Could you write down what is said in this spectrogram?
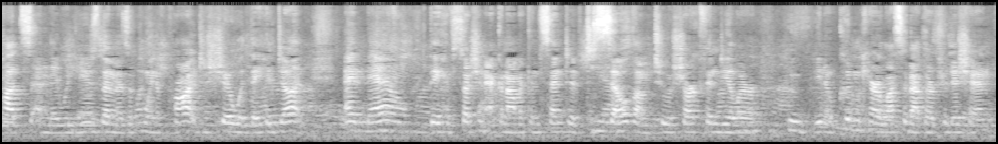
huts and they would use them as a point of pride to show what they had done. And now they have such an economic incentive to sell them to a shark fin dealer who you know couldn't care less about their tradition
